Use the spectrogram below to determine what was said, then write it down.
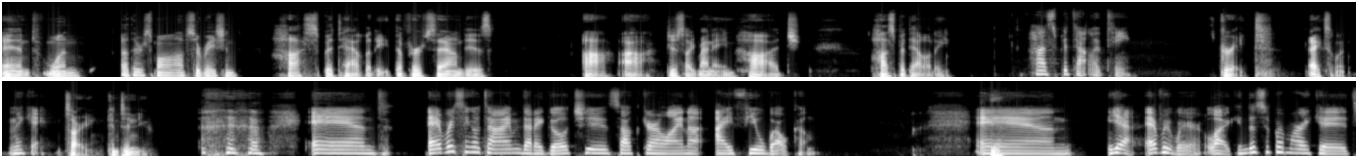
And one other small observation hospitality. The first sound is ah, ah, just like my name, Hodge. Hospitality. Hospitality. Great. Excellent. Okay. Sorry, continue. and every single time that I go to South Carolina, I feel welcome. And yeah, everywhere, like in the supermarket,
